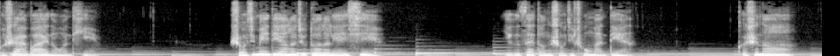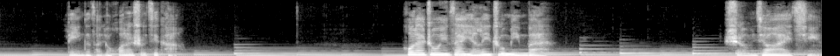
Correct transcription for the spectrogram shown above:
不是爱不爱的问题。手机没电了就断了联系，一个在等手机充满电，可是呢，另一个早就换了手机卡。后来终于在眼泪中明白。什么叫爱情？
